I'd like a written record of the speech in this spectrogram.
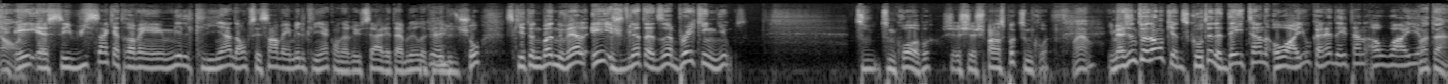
Ah. Et c'est 880 000 clients, donc c'est 120 000 clients qu'on a réussi à rétablir depuis le début du show, ce qui est une bonne nouvelle. Et je voulais te dire, breaking news. Tu, tu me crois pas? Je, je, je pense pas que tu me crois. Ouais. Imagine-toi donc que du côté de Dayton, Ohio, connais Dayton, Ohio? Pas tant.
